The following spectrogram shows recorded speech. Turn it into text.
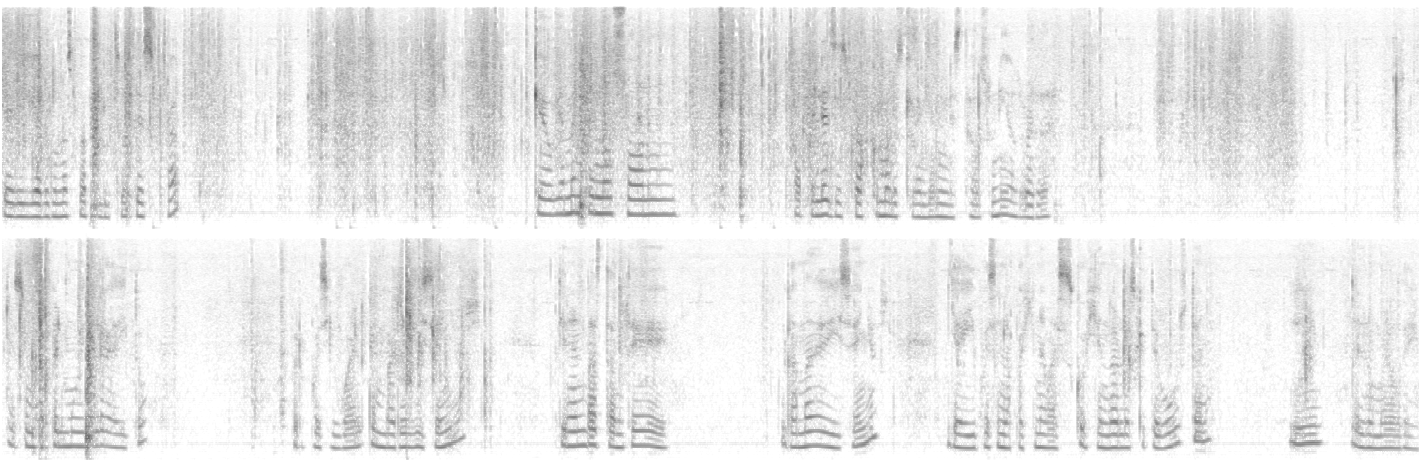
pedí algunos papelitos de scrap que obviamente no son papeles de scrap como los que venden en Estados Unidos, ¿verdad? Es un papel muy delgadito, pero pues igual con varios diseños. Tienen bastante gama de diseños y ahí pues en la página vas escogiendo los que te gustan y el número de,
